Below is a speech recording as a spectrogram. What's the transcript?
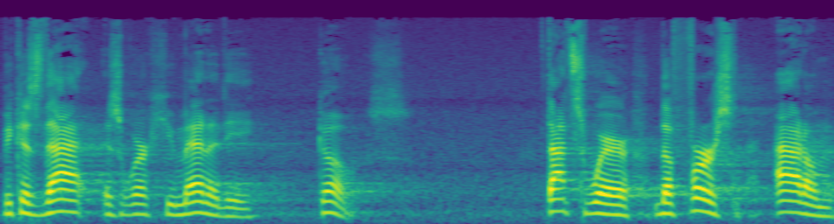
Because that is where humanity goes. That's where the first Adam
